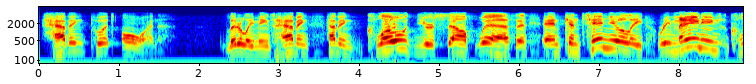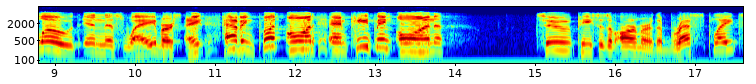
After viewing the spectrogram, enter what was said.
having put on literally means having having clothed yourself with and, and continually remaining clothed in this way verse 8 having put on and keeping on two pieces of armor the breastplates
